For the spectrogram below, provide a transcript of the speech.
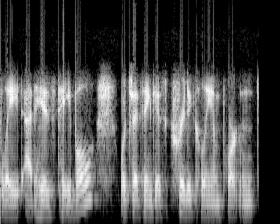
slate at his table, which I think is critically important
